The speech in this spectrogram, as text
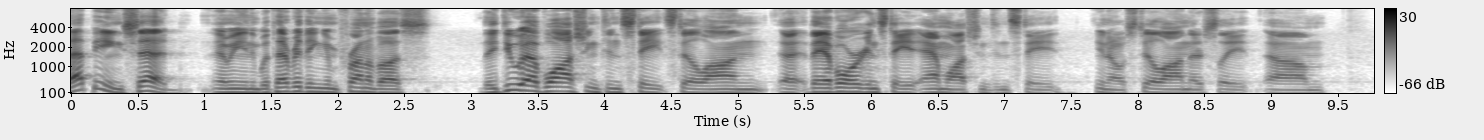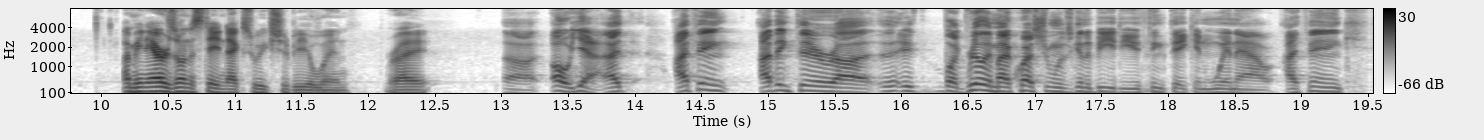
That being said, I mean, with everything in front of us, they do have Washington State still on. Uh, they have Oregon State and Washington State, you know, still on their slate. Um, I mean, Arizona State next week should be a win, right? uh, oh yeah, I I think I think they're uh, it, like really. My question was going to be, do you think they can win out? I think,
